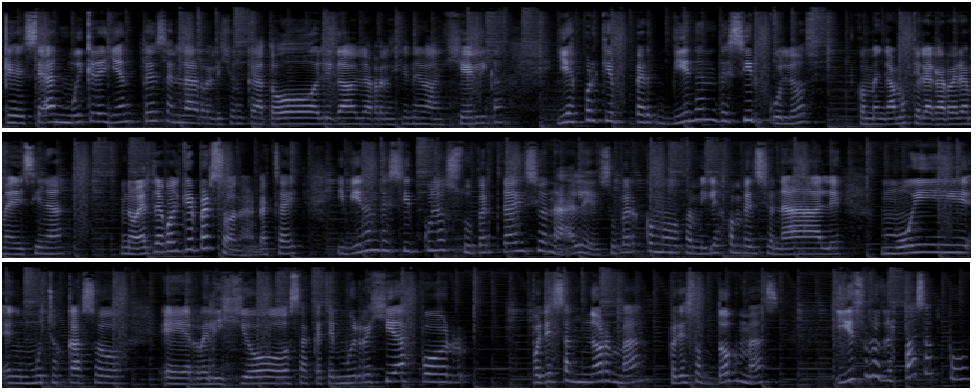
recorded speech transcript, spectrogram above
que sean muy creyentes en la religión católica o la religión evangélica. Y es porque vienen de círculos, convengamos que la carrera de medicina no entra cualquier persona, ¿cachai? Y vienen de círculos súper tradicionales, súper como familias convencionales, muy, en muchos casos, eh, religiosas, ¿cachai? Muy regidas por, por esas normas, por esos dogmas. Y eso lo traspasan, po.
